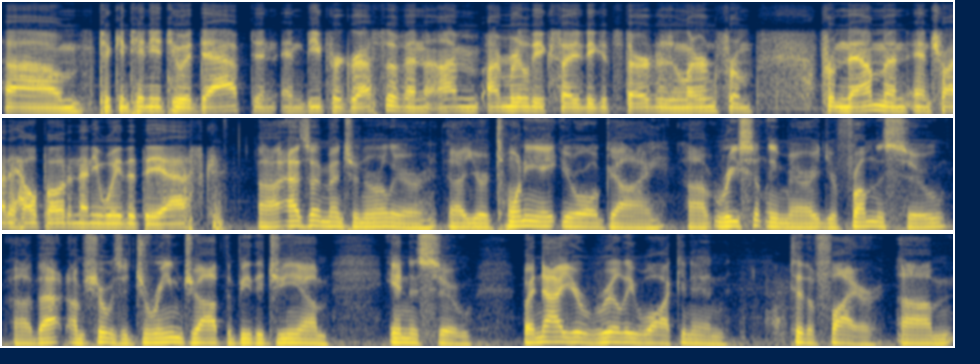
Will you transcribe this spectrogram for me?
um, to continue to adapt and, and be progressive. And I'm I'm really excited to get started and learn from from them and, and try to help out in any way that they ask. Uh, as I mentioned earlier, uh, you're a 28-year-old guy, uh, recently married. You're from the Soo. Uh, that I'm sure was a dream job to be the GM in the Soo. But now you're really walking in to the fire um,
